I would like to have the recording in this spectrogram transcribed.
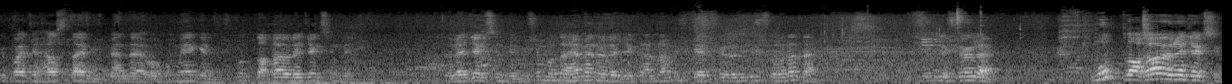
bir bacı hastaymış, ben de okumaya gelmiş. Mutlaka öleceksin demiş. Öleceksin demişim, o da hemen ölecek anlamış. Gerçi ölmüş sonra da. Şimdi şöyle, mutlaka öleceksin.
